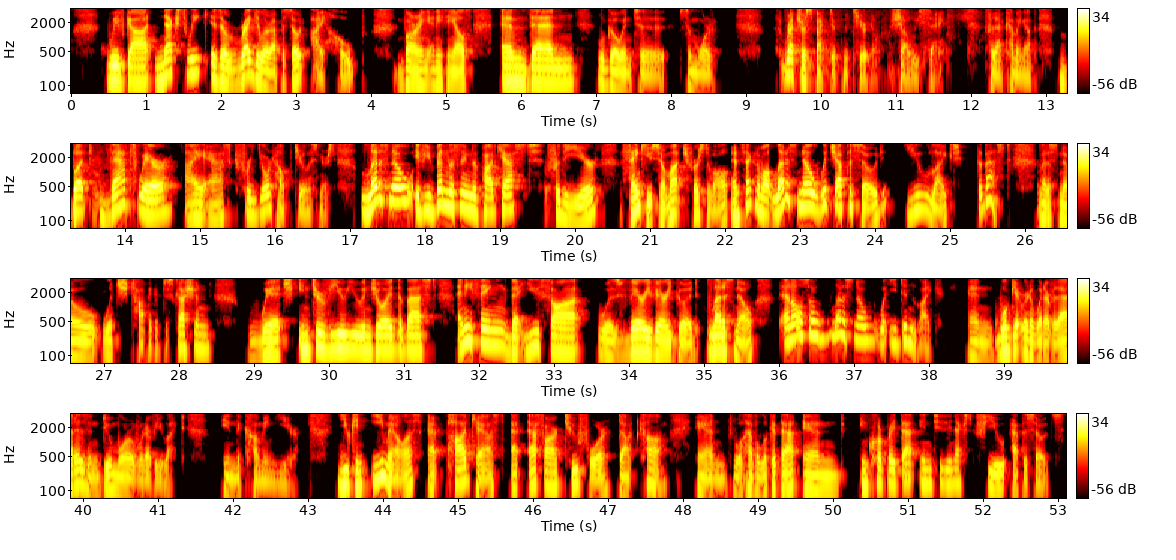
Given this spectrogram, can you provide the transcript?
we've got next week is a regular episode, I hope, barring anything else. And then we'll go into some more retrospective material, shall we say, for that coming up. But that's where I ask for your help, dear listeners. Let us know if you've been listening to the podcast for the year. Thank you so much, first of all. And second of all, let us know which episode you liked the best. Let us know which topic of discussion, which interview you enjoyed the best, anything that you thought was very, very good. Let us know. And also let us know what you didn't like and we'll get rid of whatever that is and do more of whatever you liked in the coming year. You can email us at podcast at fr24.com and we'll have a look at that and incorporate that into the next few episodes.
